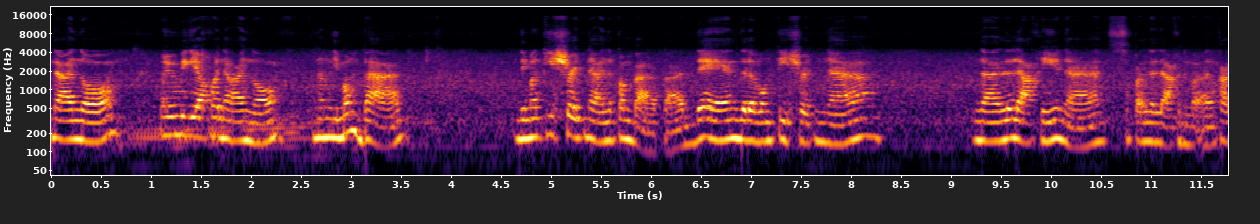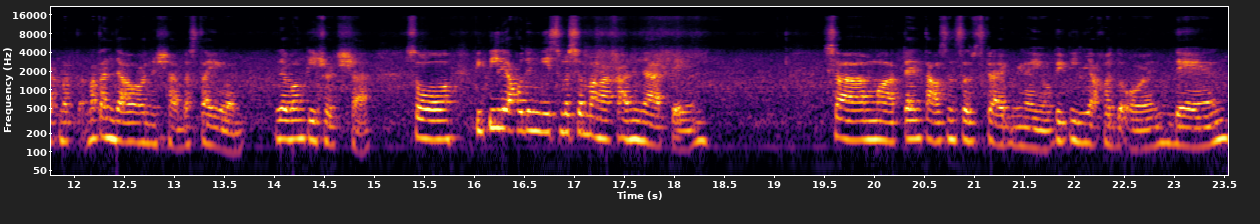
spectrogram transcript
na ano, mamimigay ako ng ano, ng limang bag, limang t-shirt na ano pang bata, then, dalawang t-shirt na na lalaki yun ah, sa panlalaki naman, ano, kahit mat matanda o ano siya, basta yun, dalawang t-shirt siya. So, pipili ako din mismo sa mga kaano natin, sa mga 10,000 subscriber na yun, pipili ako doon, then,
